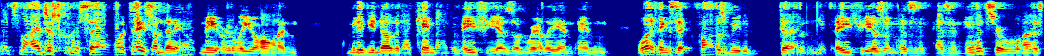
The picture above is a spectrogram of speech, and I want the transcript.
That's why I was just going to say, I'll tell you something that helped me early on. Many of you know that I came out of atheism, really, and, and one of the things that caused me to, to atheism as an, as an answer was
